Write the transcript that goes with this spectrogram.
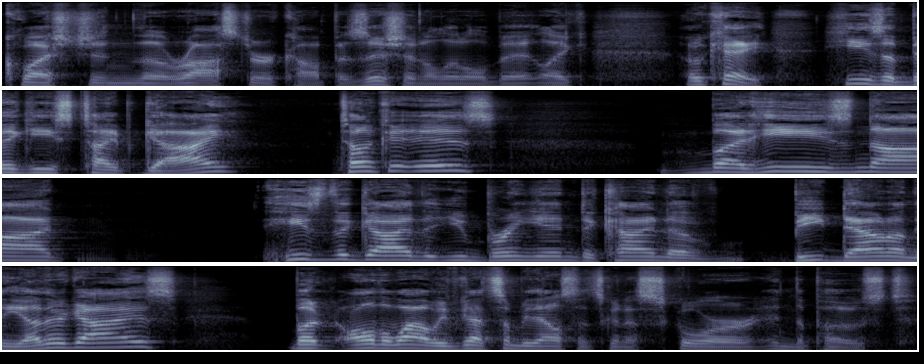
question the roster composition a little bit. Like, okay, he's a Big East type guy, Tunka is, but he's not. He's the guy that you bring in to kind of beat down on the other guys, but all the while we've got somebody else that's going to score in the post.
